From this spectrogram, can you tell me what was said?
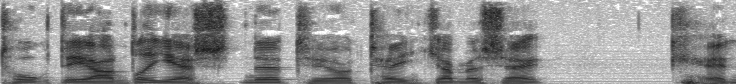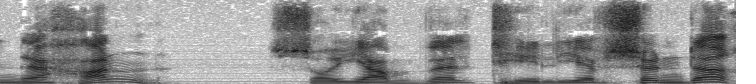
tok de andre gjestene til å tenke med seg, hvem er han så jamvel tilgjev synder.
